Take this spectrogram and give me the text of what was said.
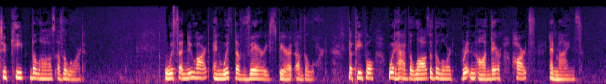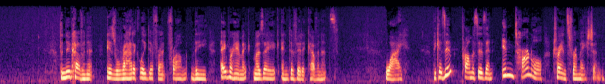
to keep the laws of the Lord with a new heart and with the very Spirit of the Lord. The people would have the laws of the Lord written on their hearts and minds. The new covenant is radically different from the Abrahamic, Mosaic, and Davidic covenants. Why? Because it promises an internal transformation,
